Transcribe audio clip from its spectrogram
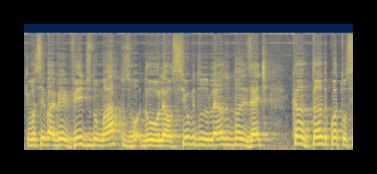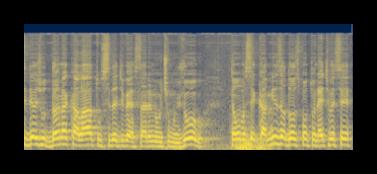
que você vai ver vídeos do Marcos, do Léo Silva e do Leandro Donizete cantando com a torcida e ajudando a calar a torcida adversária no último jogo. Então você, camisa12.net, você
